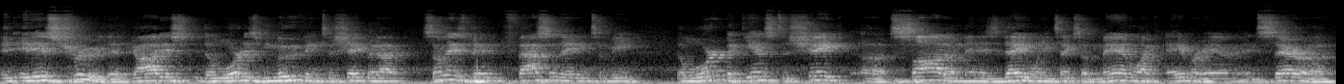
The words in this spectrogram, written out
It, it is true that God is, the Lord is moving to shake, but I, something has been fascinating to me. The Lord begins to shake uh, Sodom in his day when he takes a man like Abraham and Sarah.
